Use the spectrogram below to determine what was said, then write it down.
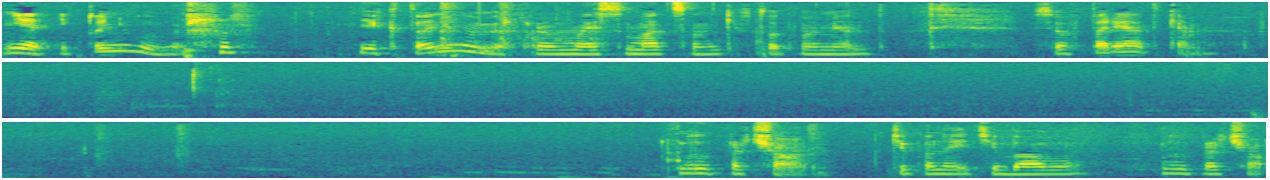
Нет, никто не умер. никто не умер, кроме моей самооценки в тот момент. Все в порядке. Вы про чё? Типа найти бабу. Вы про чё?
